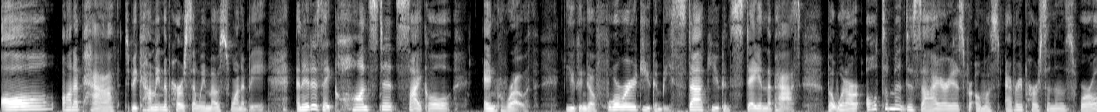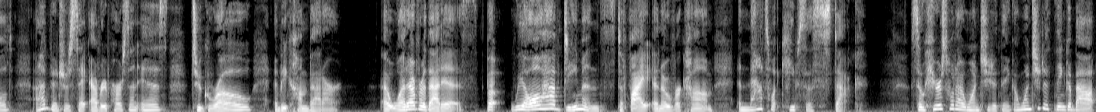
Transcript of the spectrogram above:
all on a path to becoming the person we most want to be. And it is a constant cycle and growth. You can go forward, you can be stuck, you can stay in the past. But what our ultimate desire is for almost every person in this world, and I'd venture to say every person is, to grow and become better at whatever that is. But we all have demons to fight and overcome, and that's what keeps us stuck. So here's what I want you to think I want you to think about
